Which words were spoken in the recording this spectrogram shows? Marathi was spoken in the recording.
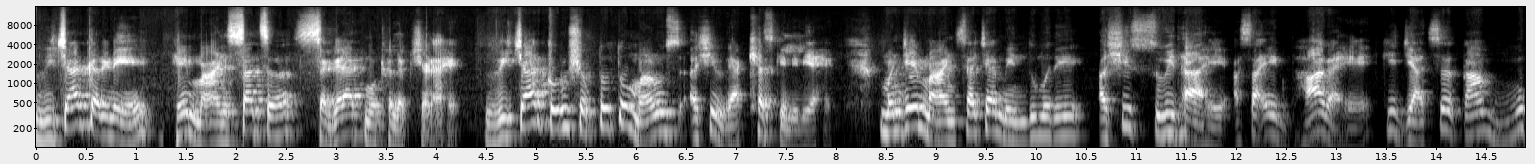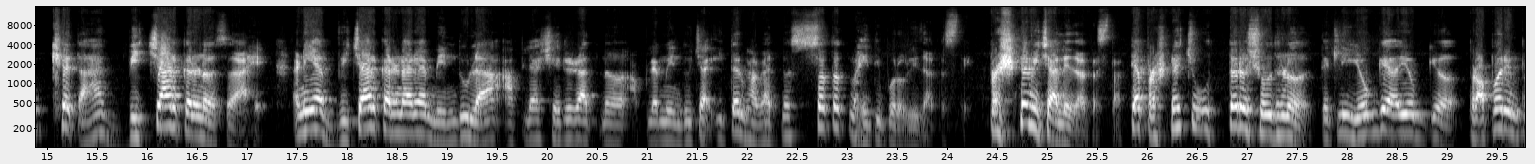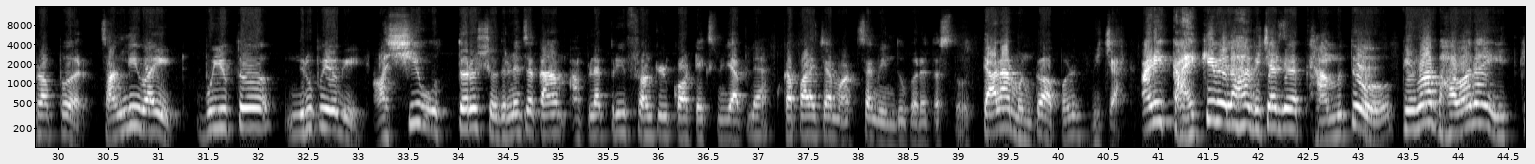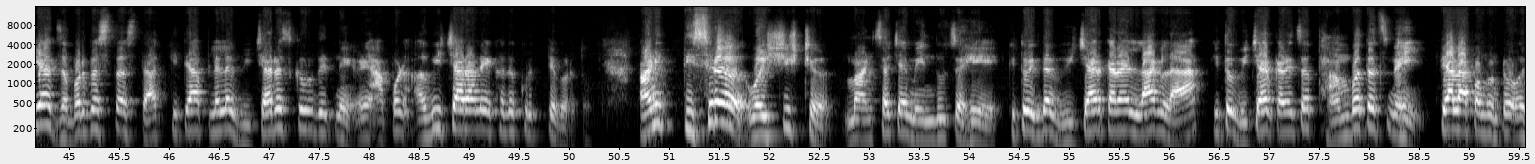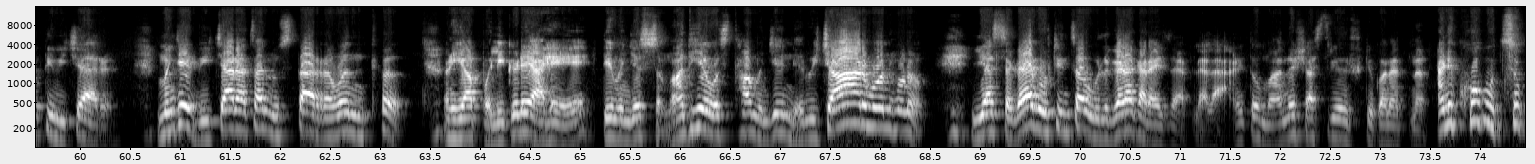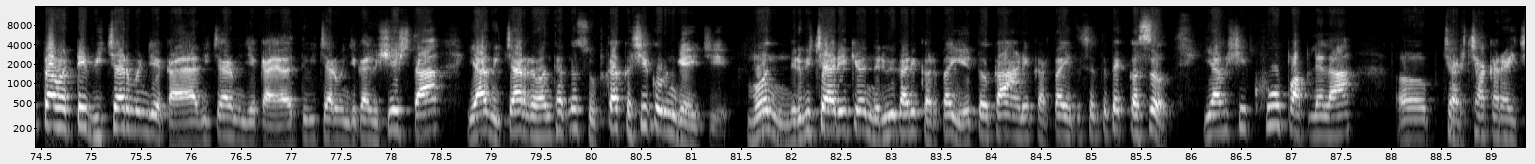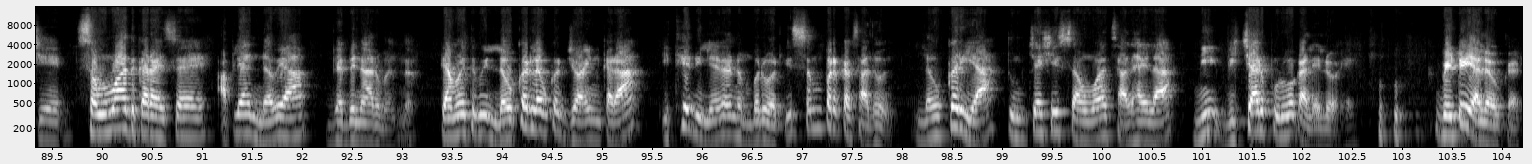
विचार करणे हे माणसाचं सगळ्यात मोठं लक्षण आहे. विचार करू शकतो तो माणूस अशी व्याख्याच केलेली आहे. म्हणजे माणसाच्या मेंदूमध्ये अशी सुविधा आहे असा एक भाग आहे की ज्याचं काम मुख्यतः विचार करणं असं आहे. आणि या विचार करणाऱ्या मेंदूला आपल्या शरीरातनं आपल्या मेंदूच्या इतर भागातनं सतत माहिती पुरवली जात असते. प्रश्न विचारले जात असतात. त्या प्रश्नाची उत्तरं शोधणं त्यातली योग्य अयोग्य प्रॉपर इम्प्रॉपर चांगली वाईट उपयुक्त निरुपयोगी अशी उत्तरं शोधण्याचं काम आपला प्री फ्रंटल कॉटेक्स म्हणजे आपल्या कपाळाच्या मागचा मेंदू करत असतो. त्याला म्हणतो आपण विचार. आणि काही काही वेळेला हा विचार जेव्हा थांबतो तेव्हा भावना इतक्या जबरदस्त असतात की त्या आपल्याला विचारच करू देत नाही आणि आपण अविचाराने एखादं कृत्य करतो. आणि तिसरं वैशिष्ट्य माणसाच्या मेंदूचं हे की तो एकदा विचार करायला लागला की तो विचार करायचं थांबतच नाही. त्याला आपण म्हणतो अतिविचार. म्हणजे विचाराचा नुसता रवंथ. आणि या पलीकडे आहे ते म्हणजे समाधी अवस्था म्हणजे निर्विचार मन होणं. या सगळ्या गोष्टींचा उलगडा करायचा आहे आपल्याला. आणि तो मानसशास्त्रीय दृष्टिकोनातनं. आणि खूप उत्सुकता वाटते विचार म्हणजे काय? विचार म्हणजे काय? अतिविचार म्हणजे काय? विशेषतः या विचार रवंथातनं सुटका कशी करून घ्यायची? मन निर्विचारी किंवा निर्विकारी करता येतं का? आणि करता येत असेल तर ते कसं? याविषयी खूप आपल्याला चर्चा करायची आहे संवाद करायचा आहे आपल्या नव्या वेबिनारमधनं त्यामुळे तुम्ही लवकर लवकर जॉईन करा. इथे दिलेल्या नंबरवरती संपर्क साधून. लवकर या. तुमच्याशी संवाद साधायला मी विचारपूर्वक आलेलो आहे. भेटूया लवकर.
